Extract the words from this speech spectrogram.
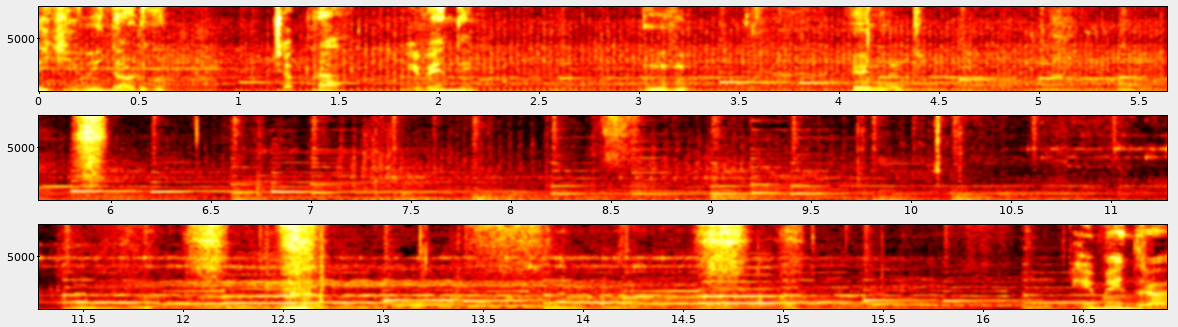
రే ఏమైంది అడుగు? చెప్పరా ఏమైంది? ఏమైందిరా?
